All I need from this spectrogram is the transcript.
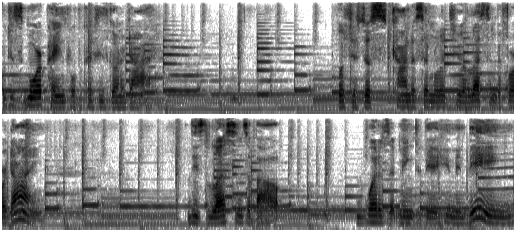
which is more painful because he's going to die. Which is just kind of similar to a lesson before dying. These lessons about what does it mean to be a human being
